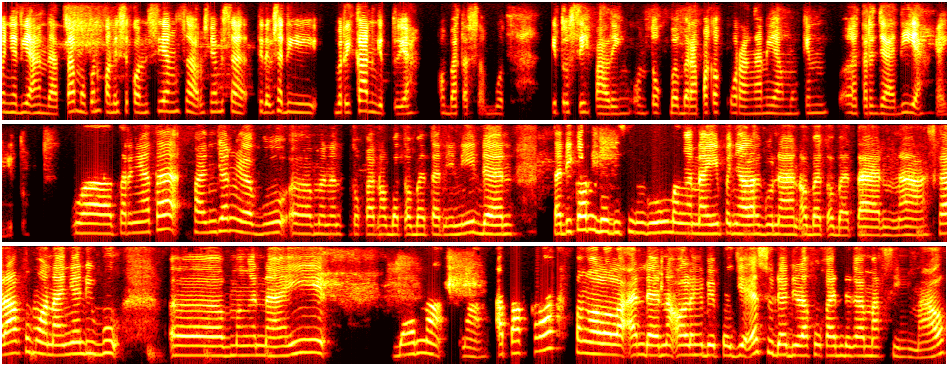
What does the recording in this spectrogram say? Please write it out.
penyediaan data maupun kondisi-kondisi yang seharusnya bisa tidak bisa diberikan gitu ya obat tersebut. Itu sih paling untuk beberapa kekurangan yang mungkin uh, terjadi ya kayak gitu. Wah, ternyata panjang ya Bu uh, menentukan obat-obatan ini dan tadi kan udah disinggung mengenai penyalahgunaan obat-obatan. Nah, sekarang aku mau nanya nih Bu uh, mengenai Dana. Nah, apakah pengelolaan dana oleh BPJS sudah dilakukan dengan maksimal?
